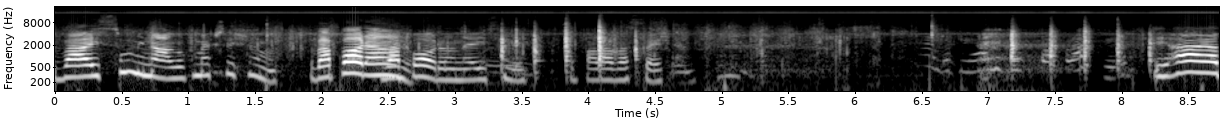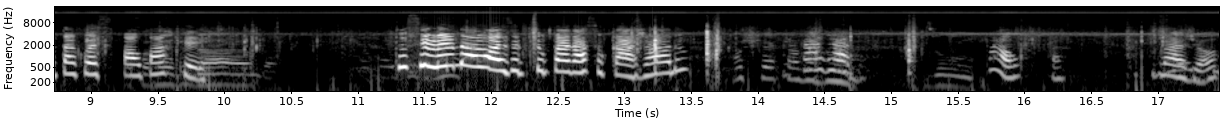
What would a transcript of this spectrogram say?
vai sumindo a água. Como é que você chama? Evaporando. Evaporando, é isso mesmo. A palavra certa. Israel tá com esse pau pra quê? Tu se lembra, Eloísa, que tu pegasse o cajado? Oxe, é cajado. Do... Pau. Tá. Lajó.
